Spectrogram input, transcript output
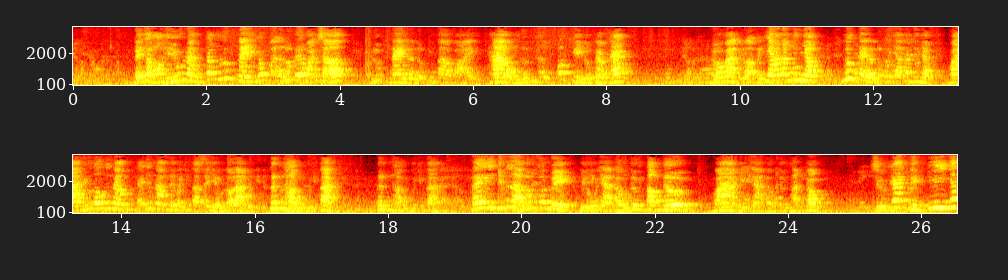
chưa gặp nhau để cho họ hiểu rằng trong lúc này không phải là lúc để hoảng sợ. Lúc này là lúc chúng ta phải hào hứng hơn bất kỳ lúc nào khác. Đúng không ạ? Đó phải gia tăng thu nhập. Lúc này là lúc phải gia tăng thu nhập. Và yếu tố thứ năm cái thứ năm để mà chúng ta xây dựng đó là tinh thần của chúng ta. Tinh thần của chúng ta đây chính là lúc phân biệt giữa những nhà đầu tư tầm thường và những nhà đầu tư thành công. Sự khác biệt duy nhất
